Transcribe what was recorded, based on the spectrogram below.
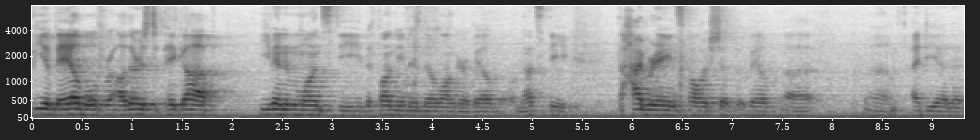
be available for others to pick up even once the, the funding is no longer available? And that's the, the hibernating scholarship avail, uh, um, idea that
